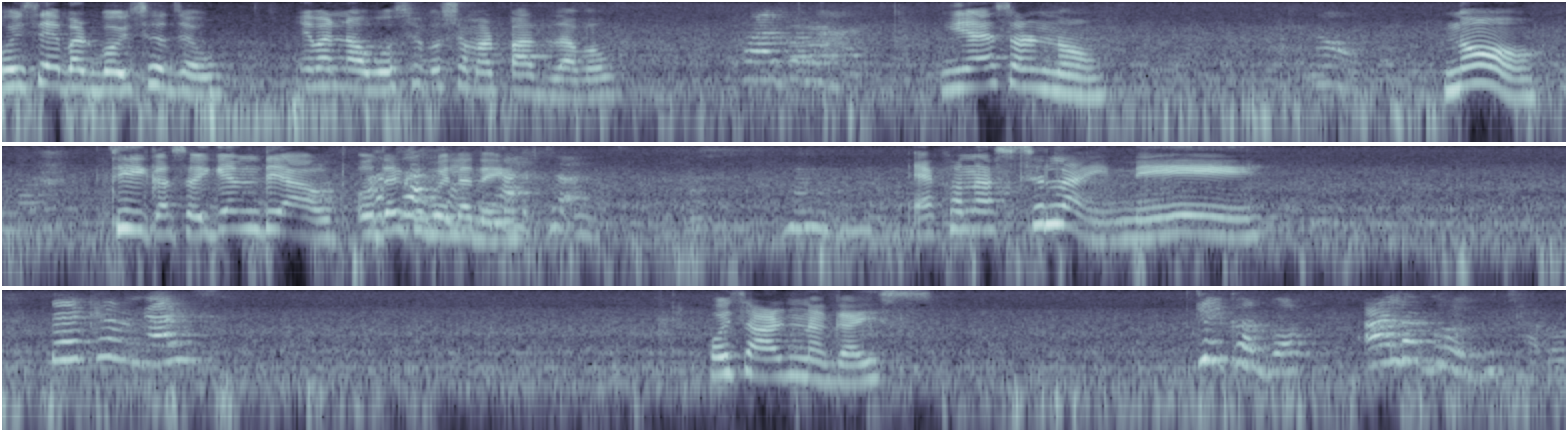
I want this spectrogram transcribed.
হয়েছে এবার বসে যাও। এবার না বসে বসে আমার পাত দাবাও। ইয়েস আর নো। নো ঠিক আছে ওই গেম দিয়ে আউট ওদেরকে বলে দেই। আচ্ছা। এখন আসছে লাইনে। হয়েছে আর না গাইস কি করব? আলাদা ঘর গুছাবো।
